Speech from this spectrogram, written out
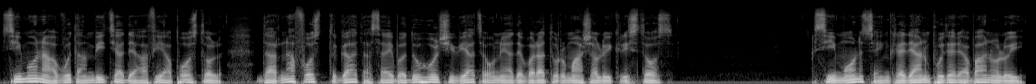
Simon a avut ambiția de a fi apostol, dar n-a fost gata să aibă Duhul și viața unui adevărat urmaș al lui Hristos. Simon se încredea în puterea banului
